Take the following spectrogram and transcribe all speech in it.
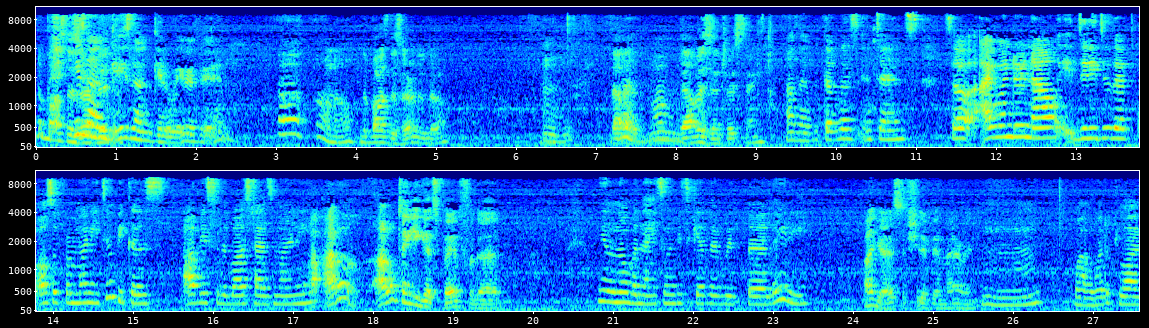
the boss He's deserved not. it. He's not gonna get away with it. Uh, I don't know. The boss deserved it, though. Mm. That, wow. that was interesting. Oh, that that was intense. So I wonder now, did he do that also for money too? Because obviously the boss has money. I, I don't. I don't think he gets paid for that. You don't know, but now he's gonna be together with the lady. I guess if she'd have been married. hmm Wow, what a plot.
